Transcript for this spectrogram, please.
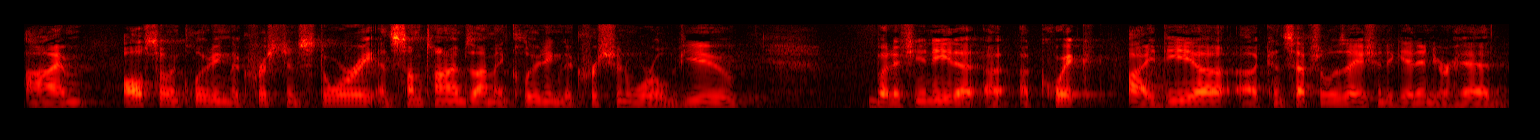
I'm also including the Christian story, and sometimes I'm including the Christian worldview. But if you need a, a, a quick idea, a conceptualization to get in your head,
